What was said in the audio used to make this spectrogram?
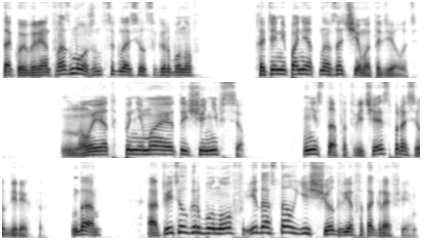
Такой вариант возможен, согласился Горбунов. Хотя непонятно, зачем это делать. Ну, я так понимаю, это еще не все. Не став отвечать, спросил директор. «Да», — ответил Горбунов и достал еще две фотографии.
